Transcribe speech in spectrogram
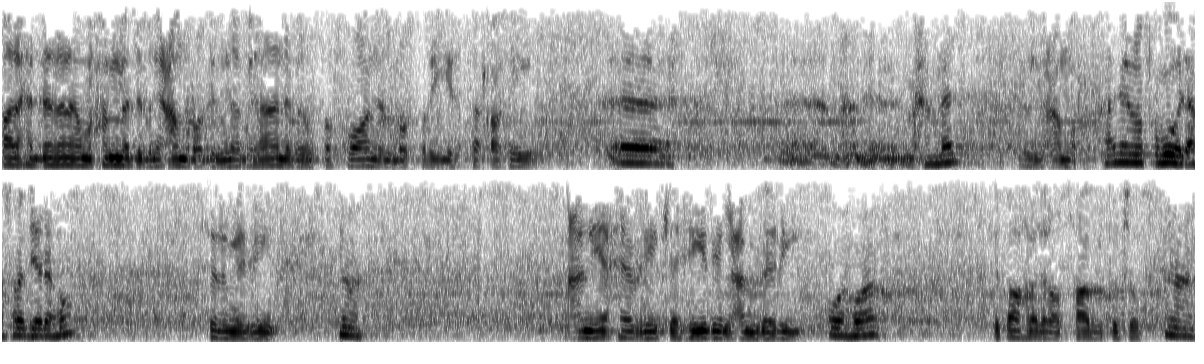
قال حدثنا محمد بن عمرو بن نبهان بن صفوان البصري الثقفي. أه, آه، محمد بن عمرو. هذا مقبول أخرج له؟ الترمذي. نعم. عن يحيى بن كثير العنبري. وهو؟ ثقة أخرج أصحاب الكتب. نعم.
